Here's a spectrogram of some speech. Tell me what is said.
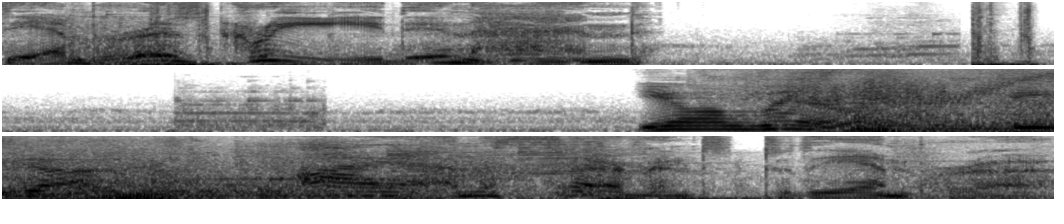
With the Emperor's creed in hand. Your will be done. I am a servant to the Emperor.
